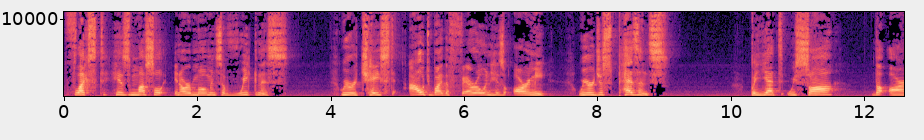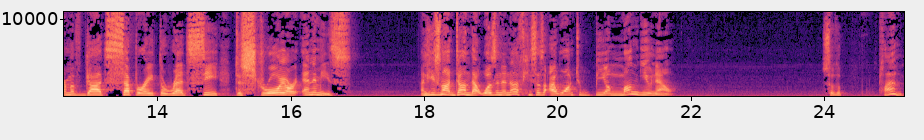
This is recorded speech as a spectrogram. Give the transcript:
flexed his muscle in our moments of weakness. We were chased out by the Pharaoh and his army. We were just peasants. But yet we saw the arm of God separate the Red Sea, destroy our enemies. And he's not done. That wasn't enough. He says, I want to be among you now. So the plan.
